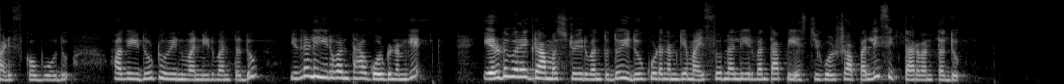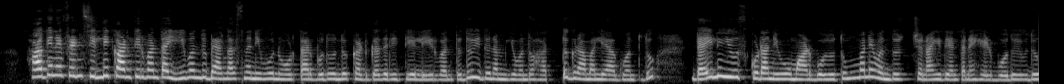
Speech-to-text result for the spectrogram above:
ಮಾಡಿಸ್ಕೋಬಹುದು ಹಾಗೆ ಇದು ಟೂ ಇನ್ ಒನ್ ಇರುವಂತದ್ದು. ಇದರಲ್ಲಿ ಇರುವಂತಹ ಗೋಲ್ಡ್ ನಮಗೆ ಎರಡೂವರೆ ಗ್ರಾಮ್ ಅಷ್ಟು ಇರುವಂತದ್ದು. ಇದು ಕೂಡ ನಮಗೆ ಮೈಸೂರಿನಲ್ಲಿ ಇರುವಂತಹ P S G gold shop ಅಲ್ಲಿ ಸಿಗ್ತಾ ಇರುವಂತದ್ದು. ಹಾಗೇನೆ ಫ್ರೆಂಡ್ಸ್ ಇಲ್ಲಿ ಕಾಣ್ತಿರುವಂತಹ ಈ ಒಂದು ಬ್ಯಾಂಗಲ್ಸ್ನ ನೀವು ನೋಡ್ತಾ ಇರಬಹುದು ಒಂದು ಖಡ್ಗದ ರೀತಿಯಲ್ಲಿ ಇರುವಂತದ್ದು. ಇದು ನಮಗೆ ಒಂದು ಹತ್ತು ಗ್ರಾಮ್ ಅಲ್ಲಿ ಆಗುವಂತದ್ದು. ಡೈಲಿ ಯೂಸ್ ಕೂಡ ನೀವು ಮಾಡಬಹುದು ತುಂಬಾನೇ ಒಂದು ಚೆನ್ನಾಗಿದೆ ಅಂತಾನೆ ಹೇಳ್ಬೋದು. ಇದು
